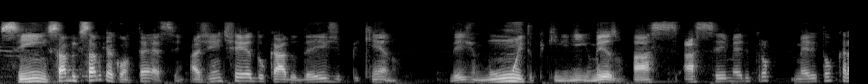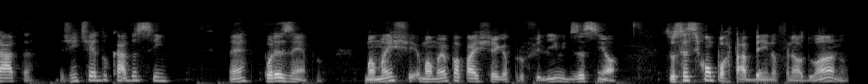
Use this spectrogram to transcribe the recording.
Sim, sabe, o que- sabe o que acontece? A gente é educado desde pequeno, desde muito pequenininho mesmo, a, a ser meritro- meritocrata. A gente é educado assim, né? Por exemplo, mamãe, mamãe ou papai chega pro filhinho e diz assim, ó, se você se comportar bem no final do ano,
